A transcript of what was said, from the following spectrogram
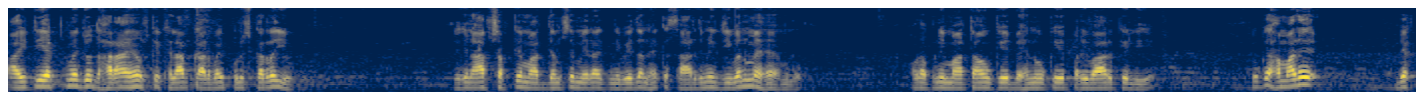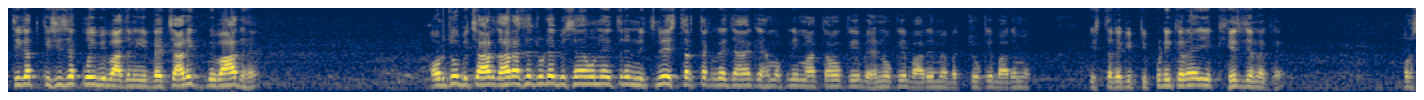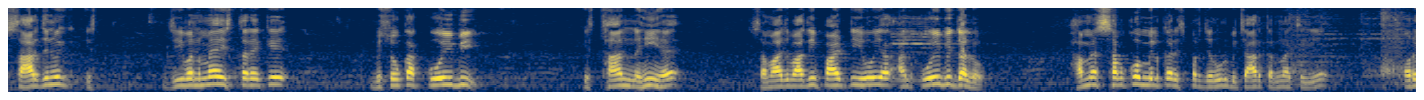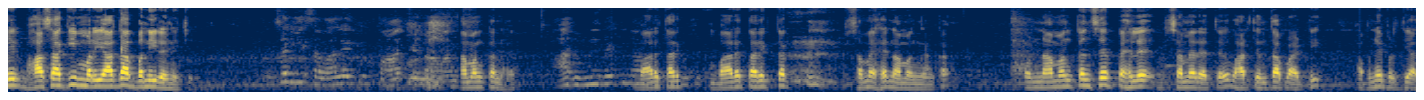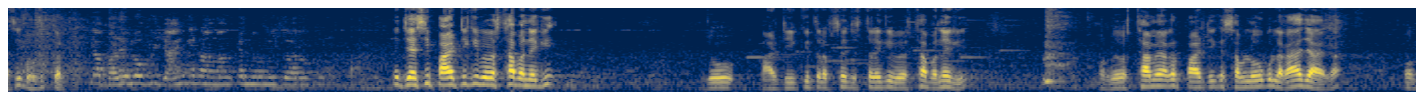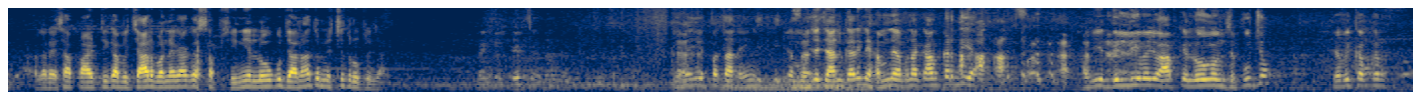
IT act में जो धाराएँ हैं, उसके खिलाफ कार्रवाई पुलिस कर रही होगी। लेकिन आप सबके माध्यम से मेरा एक निवेदन है कि सार्वजनिक जीवन में है हम लोग, और अपनी माताओं के, बहनों के, परिवार के लिए, क्योंकि हमारे व्यक्तिगत किसी से कोई विवाद नहीं है, वैचारिक विवाद हैं, और जो विचारधारा से जुड़े विषय हैं, उन्हें इतने निचले स्तर तक रह जाएँ कि हम अपनी माताओं के, बहनों के बारे में, बच्चों के बारे में इस तरह की टिप्पणी करें, ये खेदजनक है। और सार्वजनिक जीवन में इस तरह के विषयों का कोई भी स्थान नहीं है। समाजवादी पार्टी हो या कोई भी दल हो हमें सबको मिलकर इस पर ज़रूर विचार करना चाहिए और एक भाषा की मर्यादा बनी रहनी चाहिए। सर ये सवाल है कि पाँच नामांकन है। आज उम्मीद है कि बारह तारीख बारह तारीख तक समय है नामांकन का। और नामांकन से पहले समय रहते हुए भारतीय जनता पार्टी अपने प्रत्याशी घोषित कर दी क्या बड़े लोग भी जाएँगे नामांकन में उम्मीदवारों को? जैसी पार्टी की व्यवस्था बनेगी जो पार्टी की तरफ़ से जिस तरह की व्यवस्था बनेगी और व्यवस्था में अगर पार्टी के सब लोगों को लगाया जाएगा और अगर ऐसा पार्टी का विचार बनेगा कि सब सीनियर लोगों को जाना है तो निश्चित रूप से जाए। ये पता नहीं कि मुझे जानकारी नहीं हमने अपना काम कर दिया। अब ये दिल्ली में जो आपके लोग हैं उनसे पूछो कि अभी कब कर?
